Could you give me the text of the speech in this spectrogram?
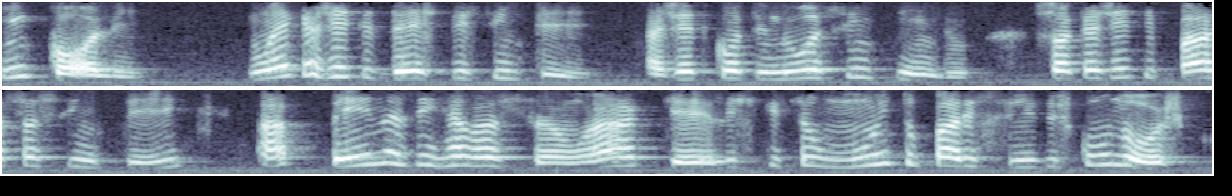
encolhe. Não é que a gente deixe de sentir, a gente continua sentindo só que a gente passa a sentir apenas em relação àqueles que são muito parecidos conosco.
